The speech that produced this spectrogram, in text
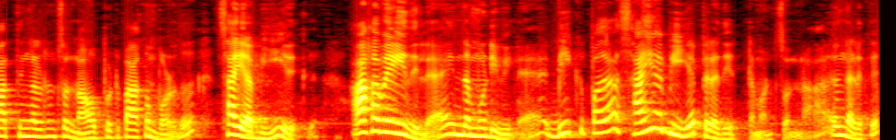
பார்த்தீங்கன்னு சொன்னால் ஒப்பிட்டு பார்க்கும் பொழுது சய பி இருக்குது ஆகவே இதில் இந்த முடிவில் பிக்கு பதிலாக சய பியை பிரதிட்டம்னு சொன்னால் எங்களுக்கு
